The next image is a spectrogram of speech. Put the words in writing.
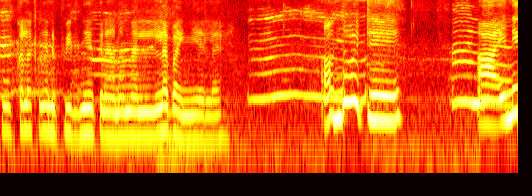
പൂക്കളൊക്കെ ഇങ്ങനെ പിരിഞ്ഞ് നിൽക്കണതാണ് നല്ല ഭംഗിയല്ലേ? അന്ന് പറ്റി? ആ ഇനി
